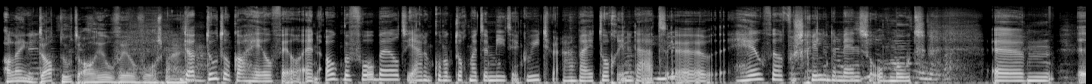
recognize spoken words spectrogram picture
Alleen dat doet al heel veel volgens mij. Dat doet ook al heel veel. En ook bijvoorbeeld, ja, dan kom ik toch met een meet and greet weer aan, waar je toch inderdaad eh, heel veel verschillende mensen ontmoet. Ehm, eh,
